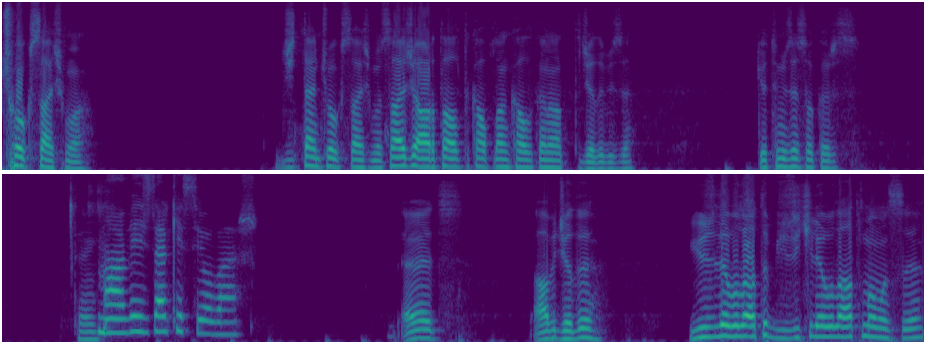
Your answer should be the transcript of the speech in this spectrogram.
Çok saçma. Cidden çok saçma. Sadece artı altı kaplan kalkanı attı cadı bize. Götümüze sokarız. Thanks. Mavi ejder kesiyorlar. Evet. Abi cadı 100 level'a atıp 102 level'a atmaması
